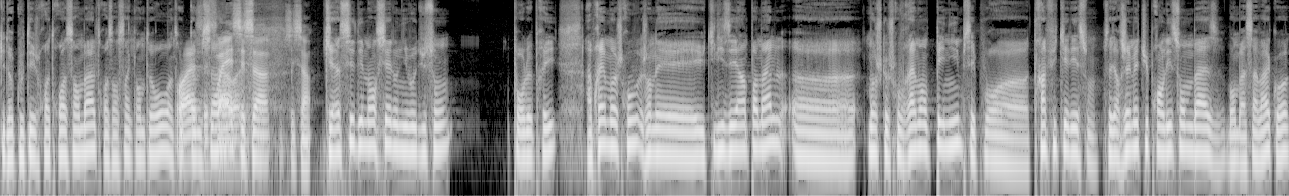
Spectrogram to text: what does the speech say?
qui doit coûter, je crois, 300 balles, 350 euros, un truc comme ça. Ouais, c'est ça, c'est ça. Qui est assez démentiel au niveau du son pour le prix. Après, moi, je trouve, j'en ai utilisé un pas mal. Euh, moi, ce que je trouve vraiment pénible, c'est pour euh, trafiquer les sons. C'est-à-dire, jamais tu prends les sons de base, bon, bah, ça va, quoi.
